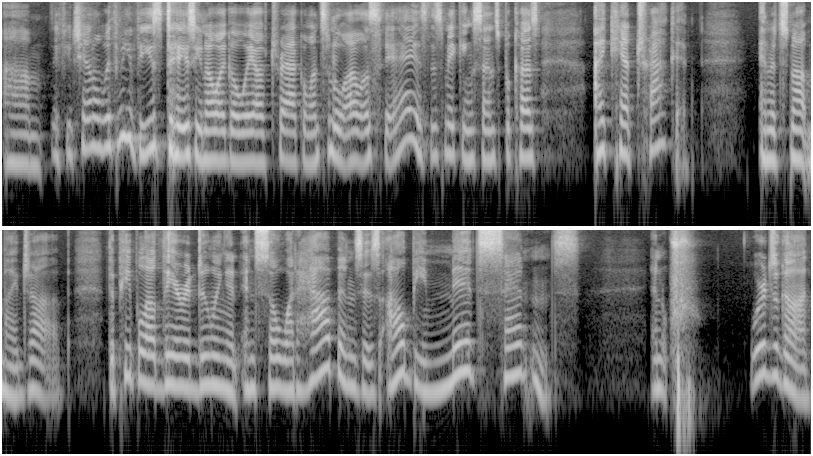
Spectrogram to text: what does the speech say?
Um, if you channel with me these days, you know, I go way off track. Once in a while, I'll say, hey, is this making sense? Because I can't track it. And it's not my job. The people out there are doing it. And so what happens is I'll be mid sentence and whew, words are gone,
